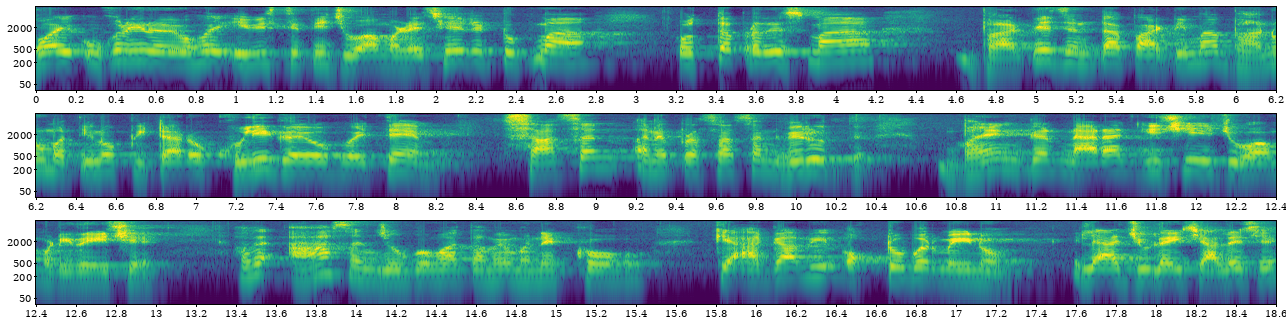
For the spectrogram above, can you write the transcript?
હોય ઉકળી રહ્યો હોય એવી સ્થિતિ જોવા મળે છે. એટલે ટૂંકમાં ઉત્તર પ્રદેશમાં ભારતીય જનતા પાર્ટીમાં ભાનુમતીનો પિટારો ખુલી ગયો હોય તેમ શાસન અને પ્રશાસન વિરુદ્ધ ભયંકર નારાજગી છે એ જોવા મળી રહી છે. હવે આ સંજોગોમાં તમે મને કહો કે આગામી ઓક્ટોબર મહિનો, એટલે આ જુલાઈ ચાલે છે,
